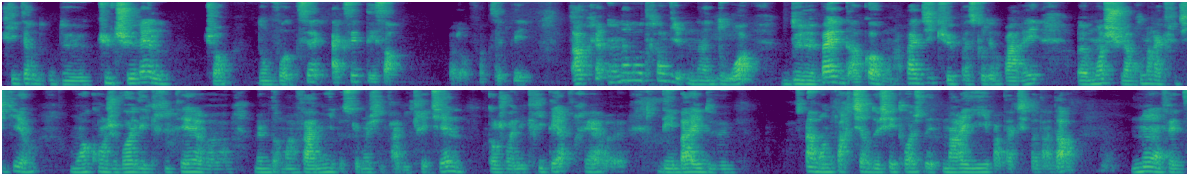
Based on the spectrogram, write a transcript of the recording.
critères de, culturels. Tu vois Donc il faut accep- accepter ça. Alors, faut accepter. Après, on a notre avis, on a le droit de ne pas être d'accord. On n'a pas dit que, parce que pareil, euh, moi je suis la première à critiquer. hein. Moi, quand je vois les critères, euh, même dans ma famille, parce que moi j'ai une famille chrétienne, quand je vois les critères, frère, euh, des bails de avant de partir de chez toi, je dois être marié, patati patata. Non, en fait,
